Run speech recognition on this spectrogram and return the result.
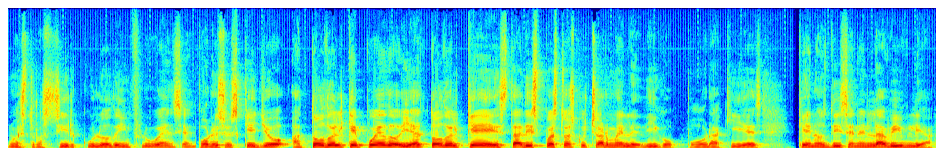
nuestro círculo de influencia. Por eso es que yo a todo el que puedo y a todo el que está dispuesto a escucharme le digo, por aquí es, ¿qué nos dicen en la Biblia?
